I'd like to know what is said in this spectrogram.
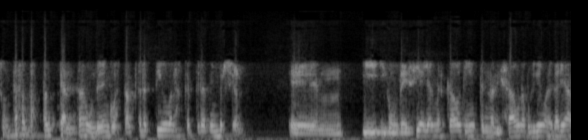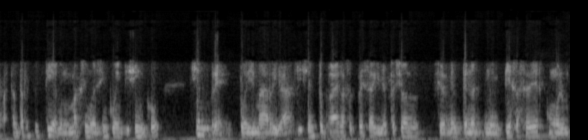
son tasas bastante altas, un devengo bastante atractivo para las carteras de inversión. Eh, y, y, como te decía, ya el mercado tiene internalizada una política monetaria bastante restrictiva, con un máximo de 5,25, siempre puede ir más arriba y siempre puede haber la sorpresa de que la inflación finalmente no, empieza a ceder como el,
